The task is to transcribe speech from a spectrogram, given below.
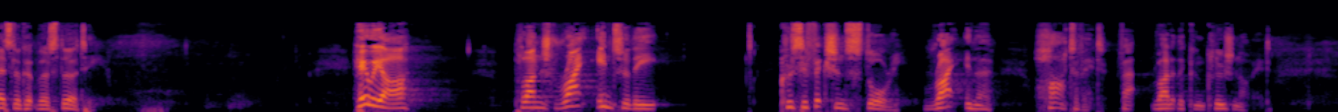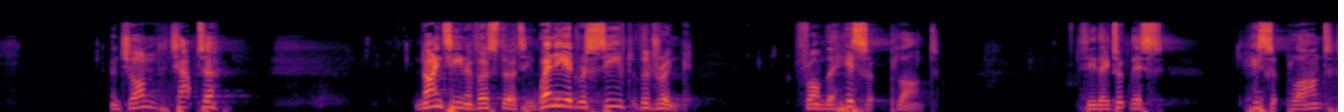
Let's look at verse 30. Here we are, plunged right into the crucifixion story, right in the heart of it, in fact, right at the conclusion of it. And John chapter 19 and verse 30. When he had received the drink from the hyssop plant. See, they took this hyssop plant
